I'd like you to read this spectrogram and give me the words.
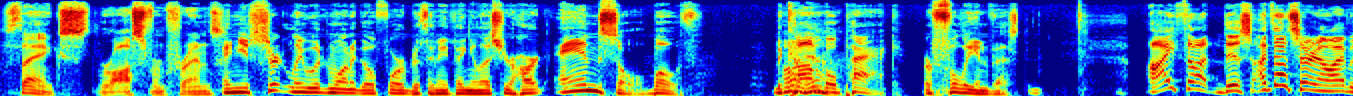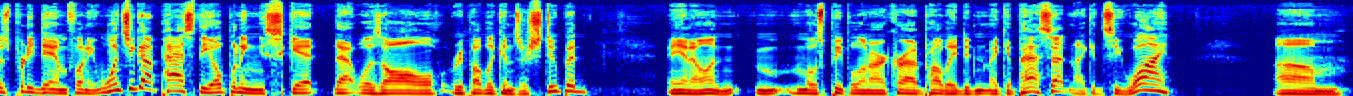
Thanks, Ross from Friends. And you certainly wouldn't want to go forward with anything unless your heart and soul, both, the Oh, combo yeah. pack, are fully invested. I thought this. I thought Saturday Night Live was pretty damn funny. Once you got past the opening skit, that was all Republicans are stupid, you know, and m- most people in our crowd probably didn't make it past that, and I can see why. Um,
